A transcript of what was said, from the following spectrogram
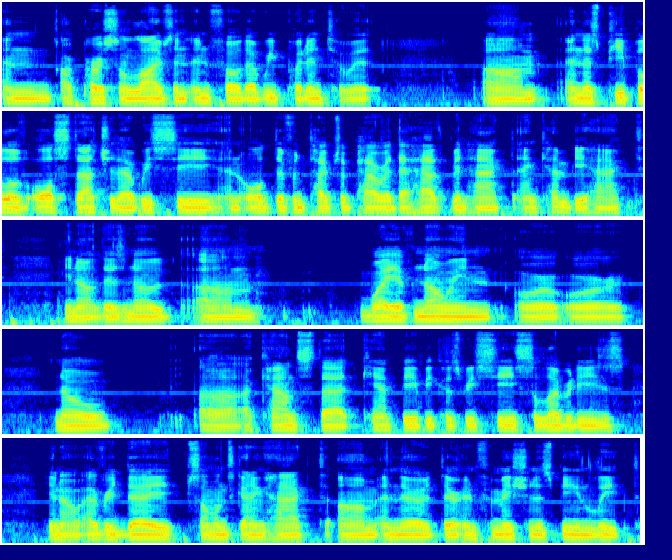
and our personal lives and info that we put into it. Um, and there's people of all stature that we see and all different types of power that have been hacked and can be hacked. You know, there's no um, way of knowing or or no uh, accounts that can't be because we see celebrities you know every day someone's getting hacked um, and their their information is being leaked.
